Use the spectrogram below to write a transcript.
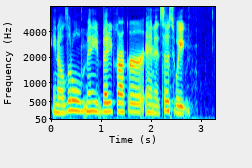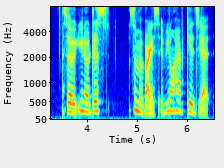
you know, little mini Betty Crocker, and it's so sweet. So, you know, just some advice. If you don't have kids yet,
